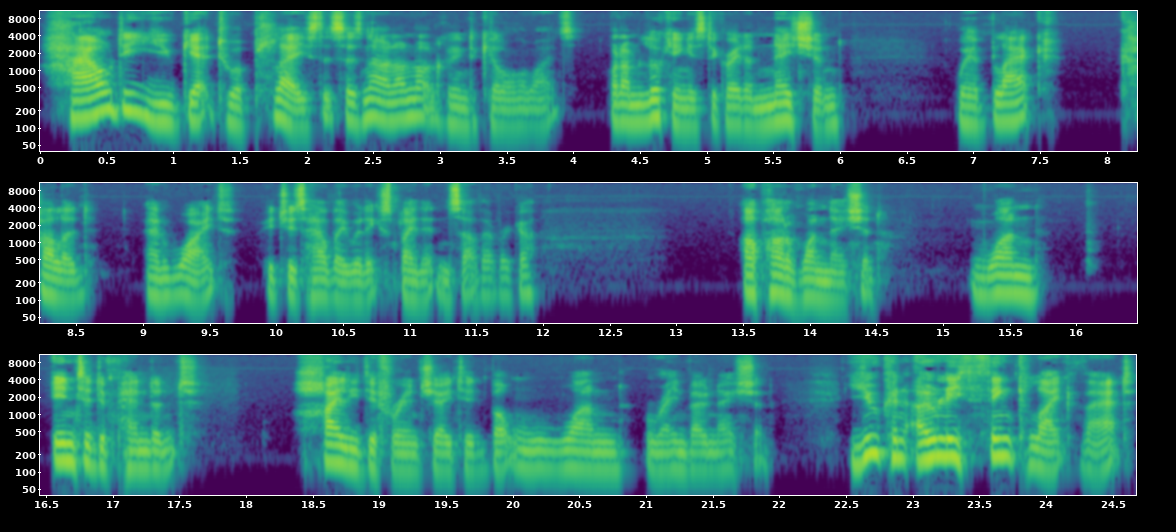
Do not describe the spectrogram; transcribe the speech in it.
How do you get to a place that says, no, I'm not looking to kill all the whites? What I'm looking is to create a nation where black, colored, and white, which is how they would explain it in South Africa, are part of one nation, one interdependent, highly differentiated, but one rainbow nation. You can only think like that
